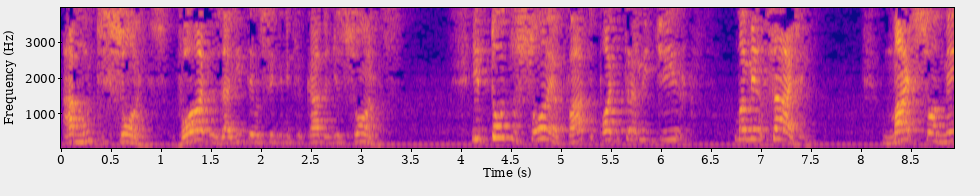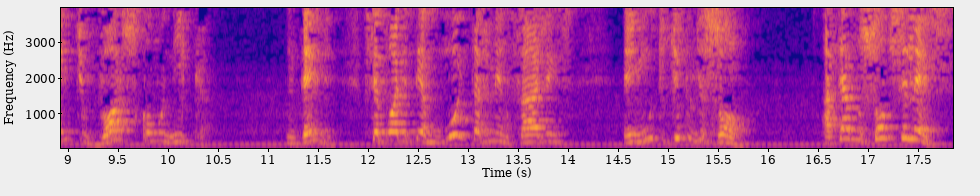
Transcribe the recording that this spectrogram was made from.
há muitos sonhos. Vozes ali têm o significado de sonhos. E todo sonho, é fato, pode transmitir uma mensagem. Mas somente voz comunica. Entende? Você pode ter muitas mensagens em muito tipo de som, até no som do silêncio,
